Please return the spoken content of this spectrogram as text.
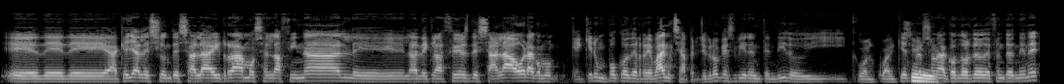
eh, de, de aquella lesión de Salah y Ramos en la final, eh, las declaraciones de Salah ahora como que quiere un poco de revancha, pero yo creo que es bien entendido y cual- cualquier Sí. persona con dos dedos de frente entiende,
